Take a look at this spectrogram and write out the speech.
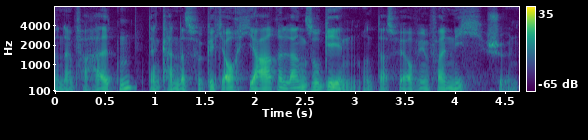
an deinem Verhalten, dann kann das wirklich auch jahrelang so gehen. Und das wäre auf jeden Fall nicht schön.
